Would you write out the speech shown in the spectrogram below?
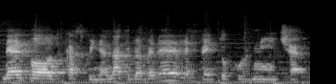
nel podcast, quindi andatevi a vedere l'effetto cornice.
